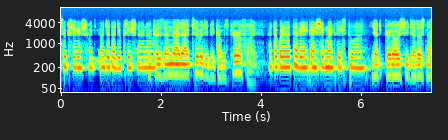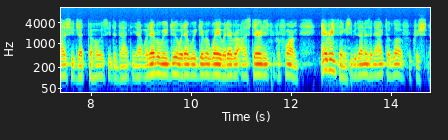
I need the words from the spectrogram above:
szükséges, hogy, hogy odaadjuk Krisnának. because then that activity becomes purified. Mert akkor ez a tevékenység megtisztul. Yet karoshi, jadasnasi, jattahosi, dadati, yat. Whatever we do, whatever we give away, whatever austerities we perform, everything should be done as an act of love for Krishna.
